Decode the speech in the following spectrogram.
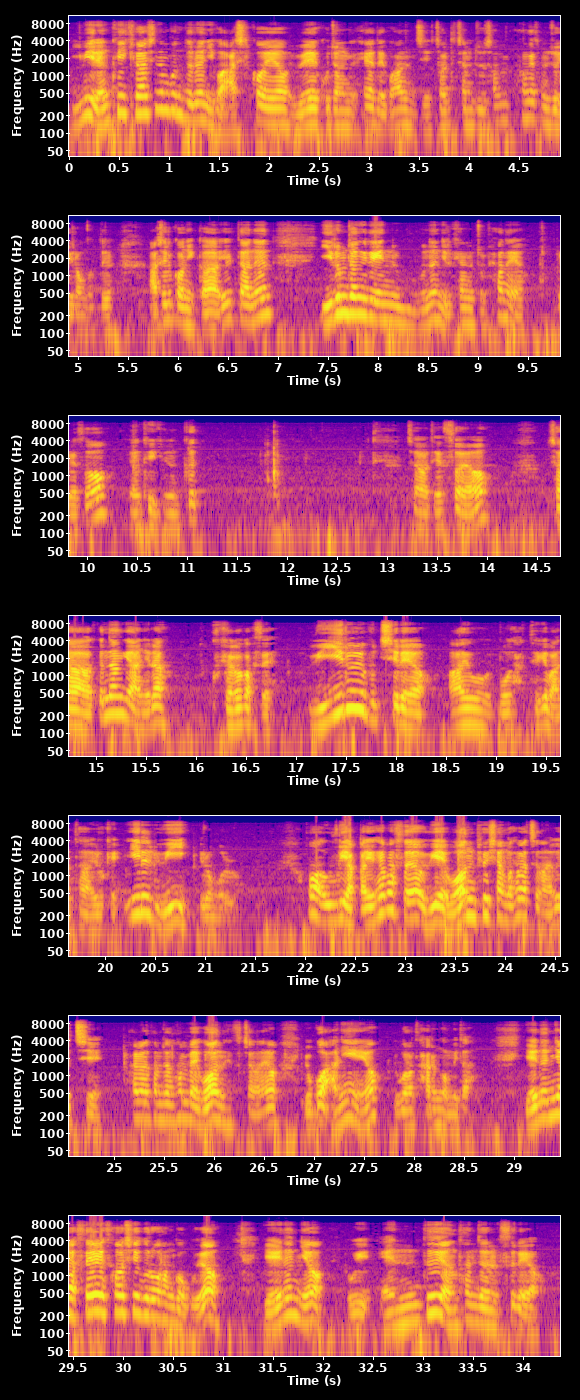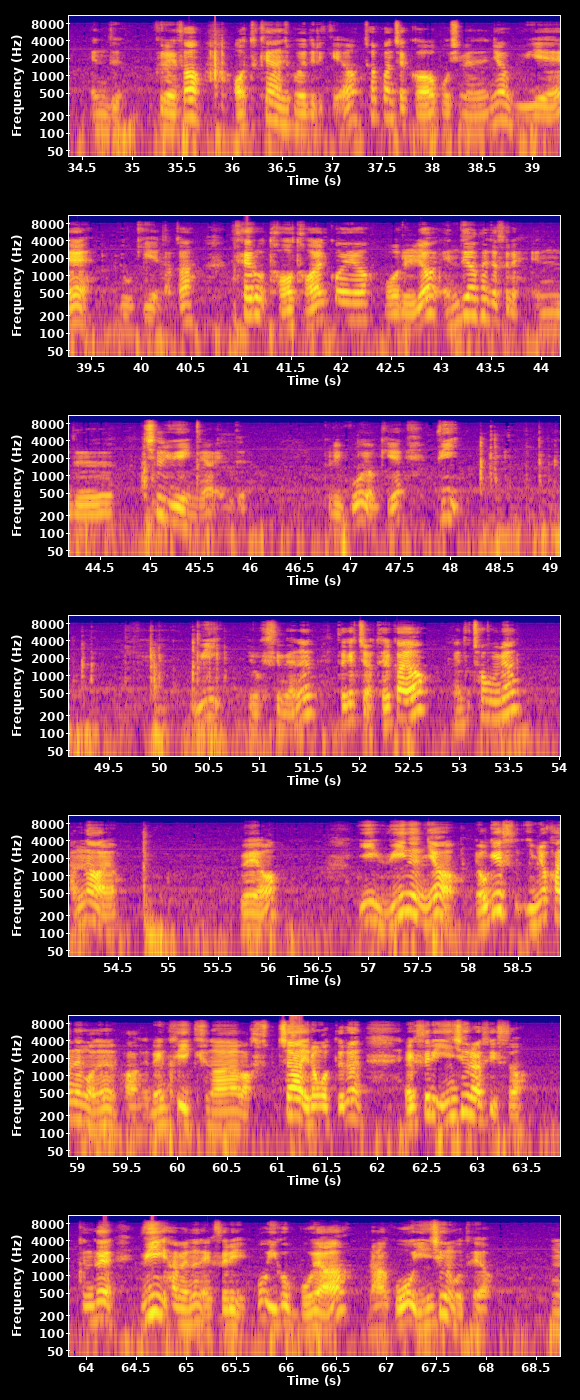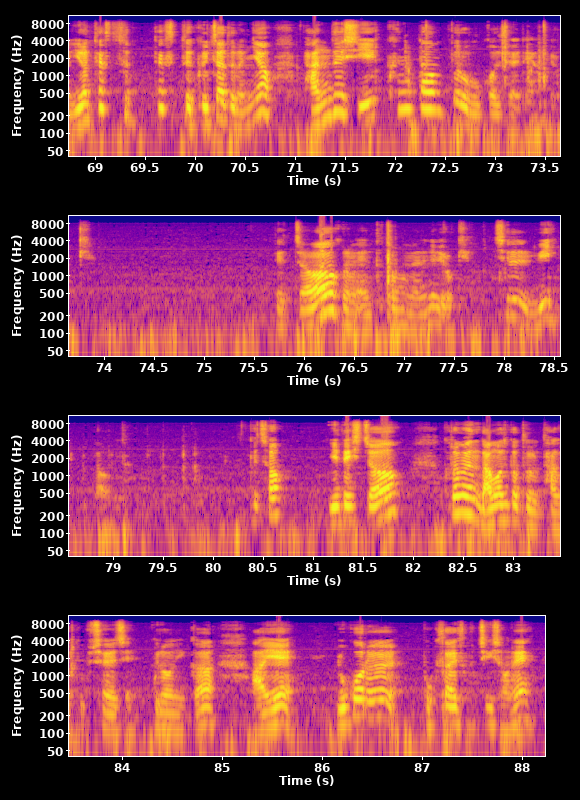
음, 이미 랭크 EQ 하시는 분들은 이거 아실 거예요. 왜 고정해야 되고 하는지 절대참조, 상대참조 이런 것들 아실 거니까 일단은 이름 정의되어 있는 부분은 이렇게 하면 좀 편해요. 그래서 RANK EQ는 끝. 자 됐어요. 자 끝난 게 아니라 그 결과값에 위를 붙이래요. 아유 뭐 되게 많다. 이렇게 1위 이런 걸로. 어 우리 아까 이거 해봤어요. 위에 원 표시한 거 해봤잖아요. 그치? 83,300원 했었잖아요. 요거 아니에요. 요거랑 다른 겁니다. 얘는요 셀 서식으로 한 거고요. 얘는요 여기 and 연산자를 쓰래요. and. 그래서 어떻게 하는지 보여드릴게요. 첫 번째 거 보시면은요 위에 여기에다가 새로 더 더할 거예요. 뭐를요? and 연산자 쓰래. and 7 위에 있네요. and. 그리고 여기에 위. 위 이렇게 쓰면은 되겠죠. 될까요? 엔터 쳐보면 안 나와요. 왜요? 이 위는요, 여기에 입력하는 거는, 아, RANK EQ나 막 숫자 이런 것들은 엑셀이 인식을 할 수 있어. 근데 위 하면은 엑셀이, 어, 이거 뭐야? 라고 인식을 못해요. 음, 이런 텍스트, 텍스트 글자들은요, 반드시 큰 따옴표로 묶어주셔야 돼요. 이렇게. 됐죠? 그럼 엔터 쳐보면요, 이렇게 7위 나옵니다. 그쵸? 이해되시죠? 그러면 나머지 것들 다 그렇게 붙여야지. 그러니까 아예 요거를 복사해서 붙이기 전에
